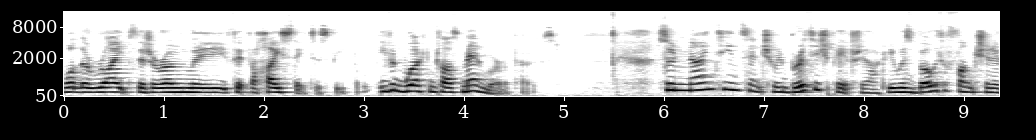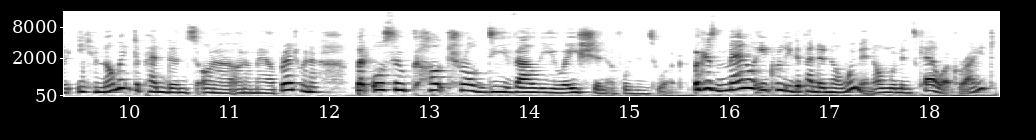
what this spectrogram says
want the rights that are only fit for high status people? Even working class men were opposed. So, 19th century British patriarchy was both a function of economic dependence on a, on a male breadwinner, but also cultural devaluation of women's work. Because men were equally dependent on women, on women's care work, right?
